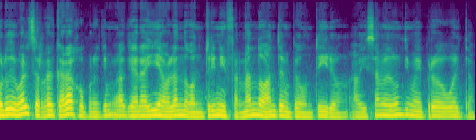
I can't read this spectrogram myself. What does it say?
boludo, igual cerrar el carajo, porque me va a quedar ahí hablando con Trini y Fernando? Antes me pego un tiro. Avísame de última y pruebo de vuelta.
